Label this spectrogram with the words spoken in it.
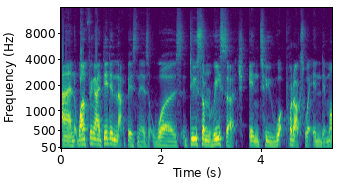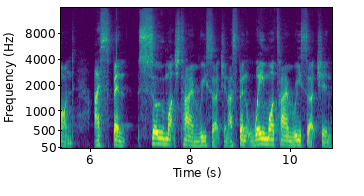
and one thing I did in that business was do some research into what products were in demand. I spent so much time researching. I spent way more time researching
